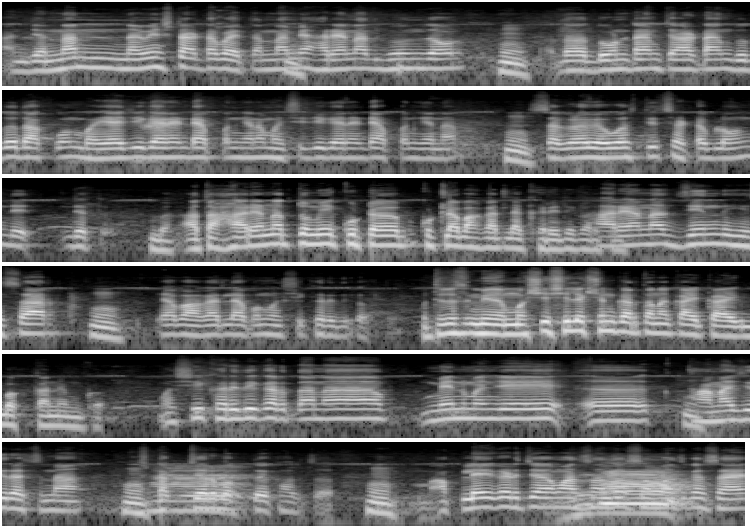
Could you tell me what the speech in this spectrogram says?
आणि ज्यांना नवीन स्टार्टअप आहे त्यांना मी हरियाणात घेऊन जाऊन दोन टाइम चार टाइम दूध दाखवून भैयाची गॅरंटी आपण घेणार म्हशीची गॅरंटी आपण घेणार. सगळं व्यवस्थित सेटअप लावून दे देतोय. आता हरियाणात तुम्ही कुठं कुठल्या भागातल्या खरेदी करता? हरियाणा जिंद हिसार. या भागातल्या आपण म्हशी खरेदी करतो तिथं म्हशी सिलेक्शन करताना काय काय बघता नेमकं? म्हशी खरेदी करताना मेन म्हणजे थानाची रचना स्ट्रक्चर बघतोय खालचं. आपल्या इकडच्या माणसाचा समाज कसा आहे?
